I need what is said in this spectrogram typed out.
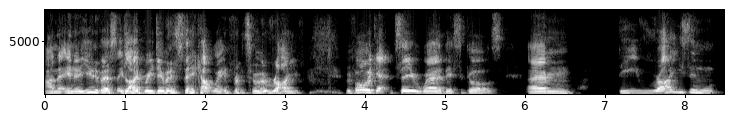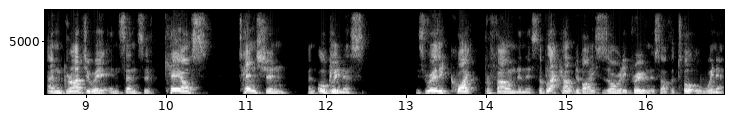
and they're in a university library doing a stakeout waiting for it to arrive. Before we get to where this goes, um, the rising and graduating sense of chaos, tension, and ugliness it's really quite profound in this. The blackout device has already proven itself a total winner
